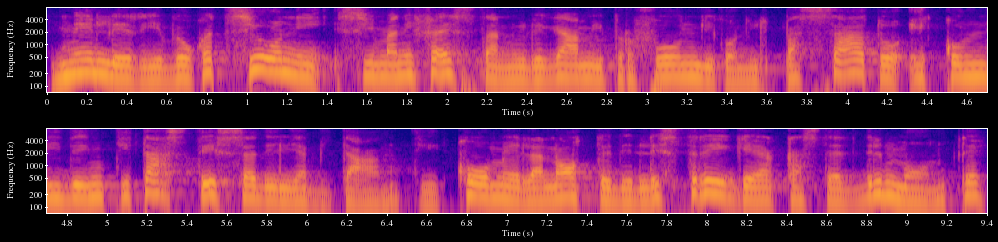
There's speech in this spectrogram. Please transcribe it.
Nelle rievocazioni si manifestano i legami profondi con il passato e con l'identità stessa degli abitanti, come la notte delle streghe a Castel del Monte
